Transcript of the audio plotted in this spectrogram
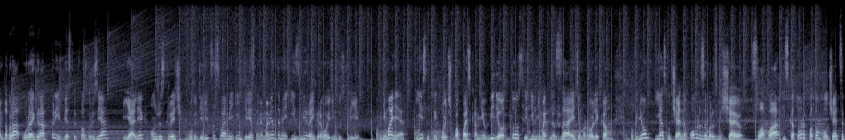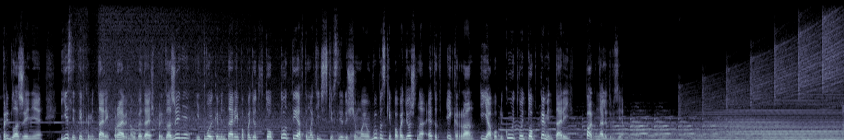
Всем добра, ура, игра приветствует вас, друзья! Я Олег, он же Scratch, буду делиться с вами интересными моментами из мира игровой индустрии. Внимание! Если ты хочешь попасть ко мне в видео, то следи внимательно за этим роликом. В нем я случайным образом размещаю слова, из которых потом получается предложение. Если ты в комментариях правильно угадаешь предложение и твой комментарий попадет в топ, то ты автоматически в следующем моем выпуске попадешь на этот экран, и я опубликую твой топ-комментарий. Погнали, друзья!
